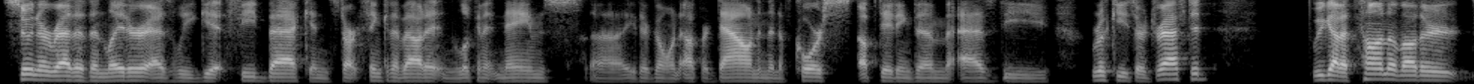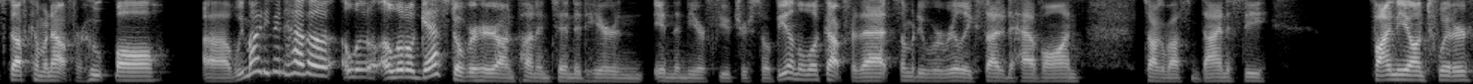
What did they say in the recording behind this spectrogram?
sooner rather than later as we get feedback and start thinking about it and looking at names, uh, either going up or down. And then, of course, updating them as the rookies are drafted. We got a ton of other stuff coming out for hoop ball. Uh, we might even have a, a little a little guest over here on pun intended here in in the near future. So be on the lookout for that. Somebody we're really excited to have on talk about some dynasty. Find me on Twitter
